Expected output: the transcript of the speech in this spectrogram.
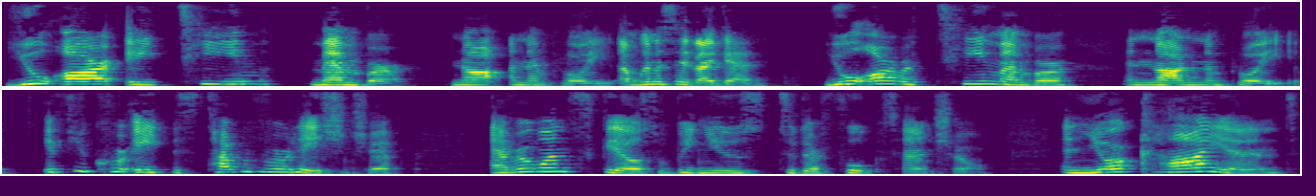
You are a team member, not an employee. I'm going to say that again. You are a team member and not an employee. If you create this type of relationship, everyone's skills will be used to their full potential. And your client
